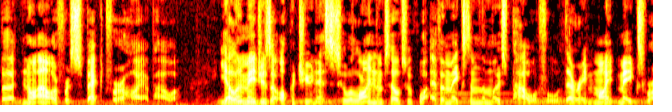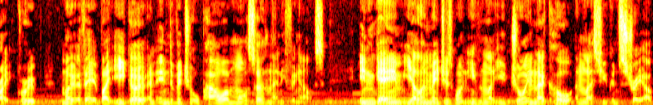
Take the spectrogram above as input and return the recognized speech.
but not out of respect for a higher power. Yellow Mages are opportunists who align themselves with whatever makes them the most powerful. They're a might makes right group, motivated by ego and individual power more so than anything else. In game, Yellow Mages won't even let you join their cult unless you can straight up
